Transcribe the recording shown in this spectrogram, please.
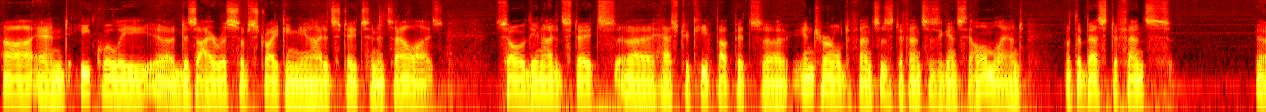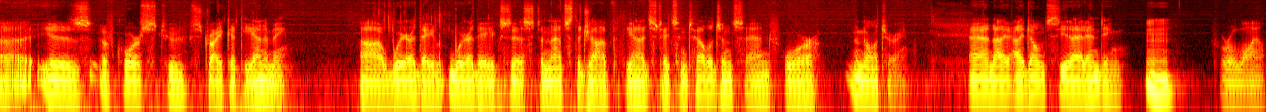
uh, and equally uh, desirous of striking the United States and its allies. So the United States uh, has to keep up its uh, internal defenses, defenses against the homeland. But the best defense is, of course, to strike at the enemy uh, where they where they exist, and that's the job for the United States intelligence and for the military. And I, I don't see that ending mm-hmm. for a while.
